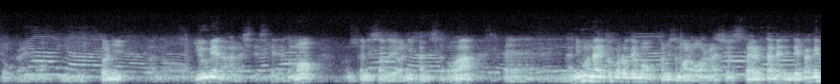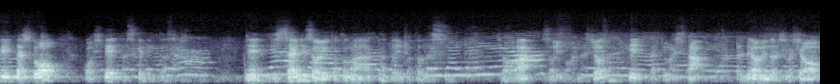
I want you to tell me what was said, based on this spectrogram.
教会の本当にあの有名な話ですけれども本当にそのように神様は、えー、何もないところでも神様のお話を伝えるために出かけていた人をこうして助けてください。ね、実際にそういうことがあったということです。今日はそういうお話をさせていただきました。ではお祈りしましょ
